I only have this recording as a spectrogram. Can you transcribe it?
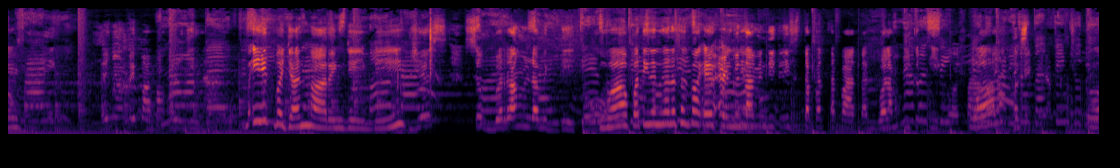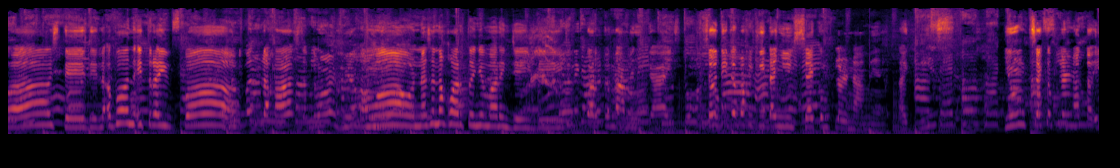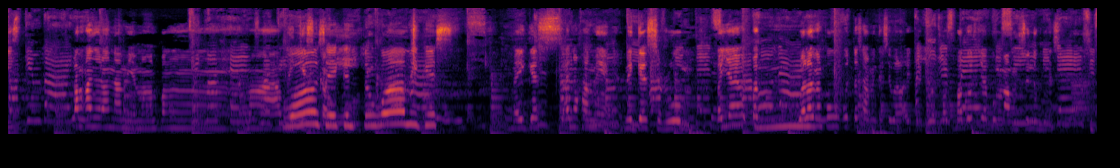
Ayun yung kay Papang original. Mainit ba dyan, Maring JB? Yes, sobrang lamig dito. Wow, patingnan nga nasan bang Yung aircon aircon niya. namin dito is tapat-tapatan. Walang ikot-ikot. Wow. Parang wow. Steady lang. Aba, na-try pa. Oh, di ba ang lakas? Sabi mo, Wow, nasa na kwarto niya, Maring JB? Ito na yung kwarto namin, guys. So, dito makikita niyo yung second floor namin. Like this. Yung second floor na to is pang ano lang namin, mga pang mga may Wow, guest kami. second floor. Wow, may guest. May guest, ano kami, may guest room. Kaya pag wala nang pupunta sa amin kasi walang electric, pag bago sila bumangon, sunog na sila. So,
